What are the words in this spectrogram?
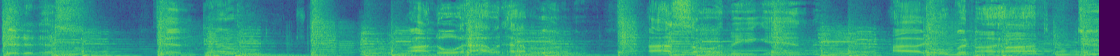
bitterness, and doubt. I know how it happened. I saw it begin. I opened my heart to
